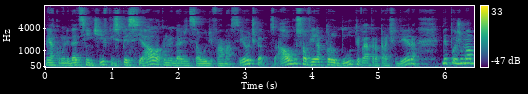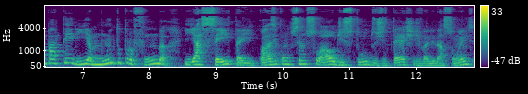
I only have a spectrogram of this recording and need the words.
né, a comunidade científica, em especial a comunidade de saúde farmacêutica, algo só vira produto e vai para a prateleira depois de uma bateria muito profunda e aceita e quase consensual de estudos, de testes, de validações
